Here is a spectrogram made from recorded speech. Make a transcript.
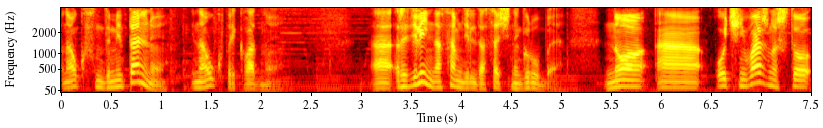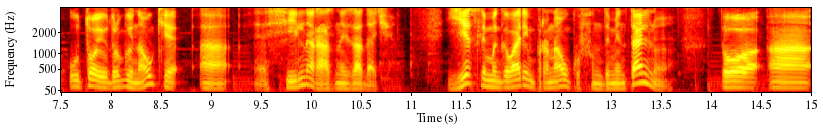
науку фундаментальную и науку прикладную. Э, разделение на самом деле достаточно грубое. Но э, очень важно, что у той и у другой науки сильно разные задачи. Если мы говорим про науку фундаментальную, то э,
